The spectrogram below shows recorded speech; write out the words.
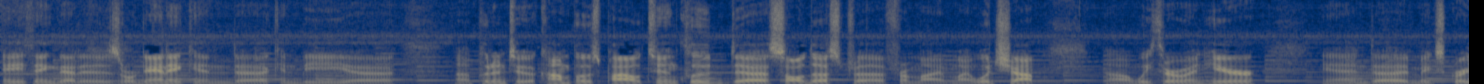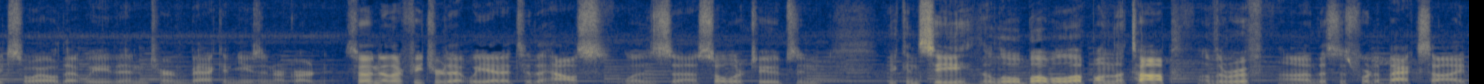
anything that is organic and uh, can be uh, uh, put into a compost pile to include uh, sawdust from my, my wood shop, we throw in here and it makes great soil that we then turn back and use in our garden. So another feature that we added to the house was solar tubes and you can see the little bubble up on the top of the roof. this is for the backside.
